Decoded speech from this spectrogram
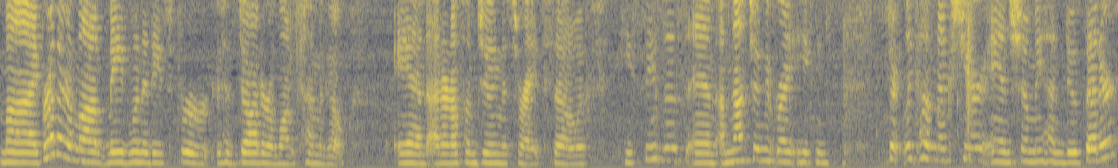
my brother-in-law made one of these for his daughter a long time ago. And I don't know if I'm doing this right. So if he sees this and I'm not doing it right, he can certainly come next year and show me how to do it better.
